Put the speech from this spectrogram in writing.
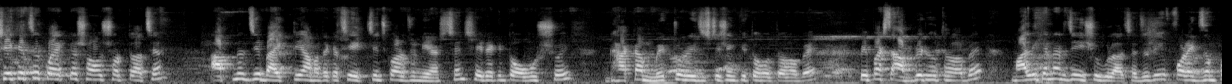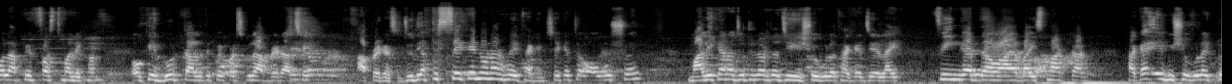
সেক্ষেত্রে কয়েকটা সহজ শর্ত আছে। আপনার যে বাইকটি আমাদের কাছে এক্সচেঞ্জ করার জন্য নিয়ে আসছেন, সেটা কিন্তু অবশ্যই ঢাকা মেট্রো রেজিস্ট্রেশন কিন্তু হতে হবে পেপারস আপডেট হতে হবে। মালিকানার যে ইস্যুগুলো আছে, যদি ফর এক্সাম্পল আপনি ফার্স্ট মালিক হন ওকে গুড তাহলে তো পেপারসগুলো আপডেট আছে আপনার কাছে। যদি আপনি সেকেন্ড ওনার হয়ে থাকেন, সেক্ষেত্রে অবশ্যই মালিকানা জটিলতার যে ইস্যুগুলো থাকে, যে লাইক ফিঙ্গার দেওয়া বা স্মার্ট কার্ড থাকা এই বিষয়গুলো একটু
